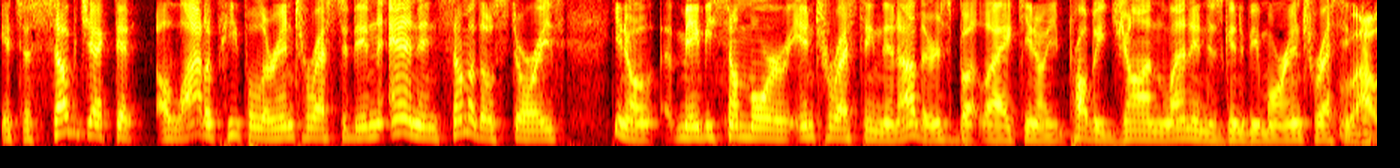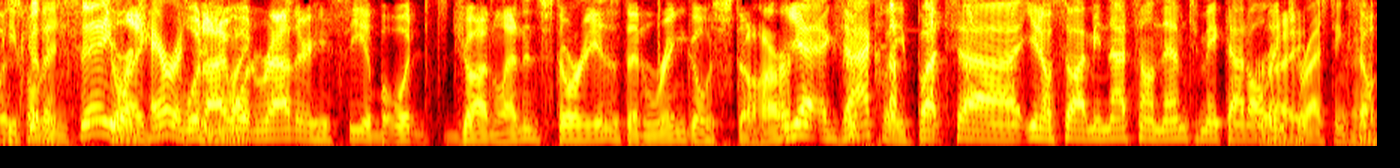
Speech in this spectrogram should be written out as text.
It's a subject that a lot of people are interested in, and in some of those stories, you know, maybe some more interesting than others. But like you know, probably John Lennon is going to be more interesting I to people than say, George like, Harrison. would I but- would rather rather see about what John Lennon's story is than Ringo Starr. Yeah, exactly. but uh, you know, so I mean, that's on them to make that all Right, interesting. So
